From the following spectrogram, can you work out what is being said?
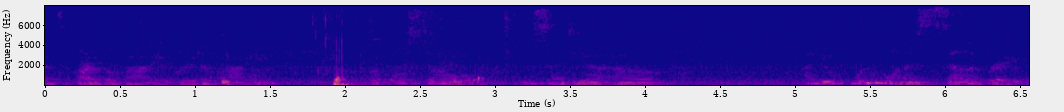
That's part of a body, a greater body. But also this idea of, I do, wouldn't want to celebrate,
